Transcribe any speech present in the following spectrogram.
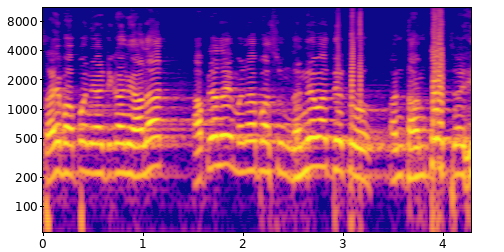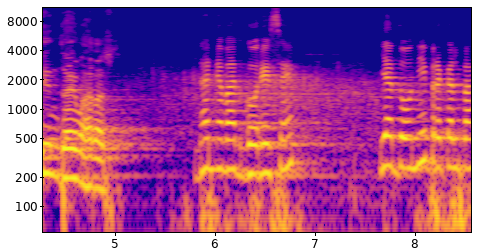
साहेब आपण या ठिकाणी आलात. आपल्यालाही मनापासून धन्यवाद देतो आणि थांबतो. जय हिंद जय महाराष्ट्र. धन्यवाद गोरे साहेब. या दोन्ही प्रकल्पा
